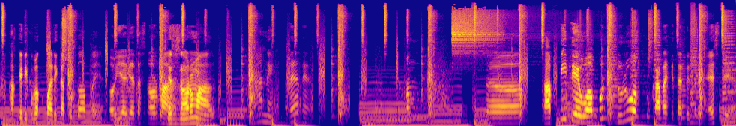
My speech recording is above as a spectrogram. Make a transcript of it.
kaki di kebak padikat itu apa ya? Oh iya di atas normal. Di atas normal. Aneh. Aneh-aneh emang eh, tapi dewa pun dulu waktu karena kita dengerin SD ya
